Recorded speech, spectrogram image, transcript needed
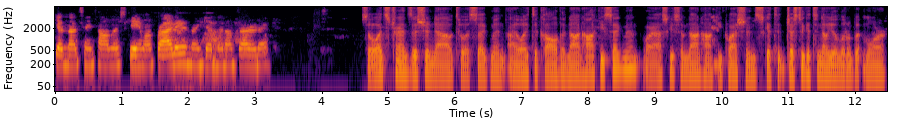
getting that St. Thomas game on Friday and then getting it on Saturday. So let's transition now to a segment I like to call the non-hockey segment, where I ask you some non-hockey questions, get to just to get to know you a little bit more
